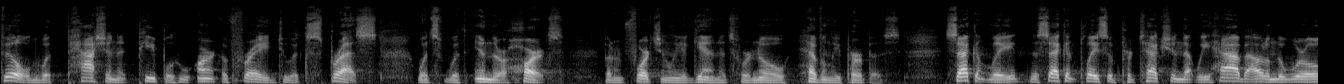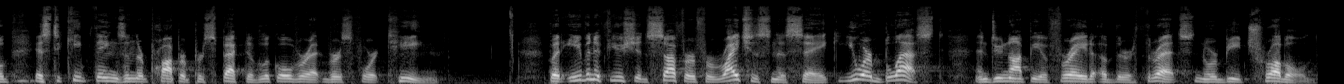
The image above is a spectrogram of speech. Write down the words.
filled with passionate people who aren't afraid to express what's within their hearts. But unfortunately, again, it's for no heavenly purpose. Secondly, the second place of protection that we have out in the world is to keep things in their proper perspective. Look over at verse 14. But even if you should suffer for righteousness' sake, you are blessed, and do not be afraid of their threats, nor be troubled.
